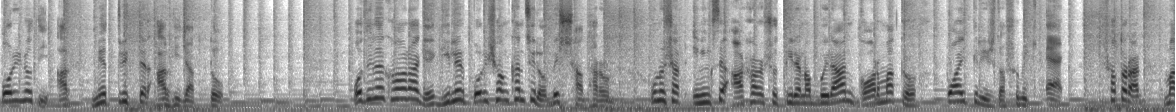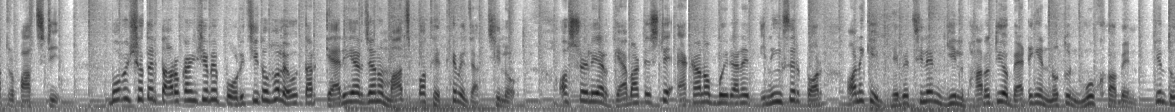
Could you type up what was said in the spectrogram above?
পরিণতি আর নেতৃত্বের আভিজাত্য। অধিনায়ক হওয়ার আগে গিলের পরিসংখ্যান ছিল বেশ সাধারণ। উনষাট ইনিংসে আঠারোশো তিরানব্বই রান, গড় মাত্র পঁয়ত্রিশ দশমিক এক। শত রান মাত্র পাঁচটি। ভবিষ্যতের তারকা হিসেবে পরিচিত হলেও তার ক্যারিয়ার যেন মাঝপথে থেমে যাচ্ছিল। অস্ট্রেলিয়ার গ্যাবা টেস্টে একানব্বই রানের ইনিংসের পর অনেকেই ভেবেছিলেন গিল ভারতীয় ব্যাটিংয়ের নতুন মুখ হবেন, কিন্তু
